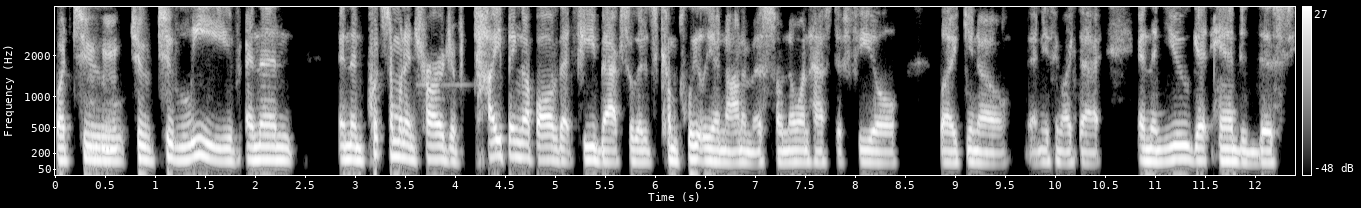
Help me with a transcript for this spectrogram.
but to mm-hmm. to to leave and then and then put someone in charge of typing up all of that feedback so that it's completely anonymous so no one has to feel like you know anything like that. And then you get handed this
